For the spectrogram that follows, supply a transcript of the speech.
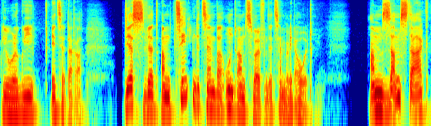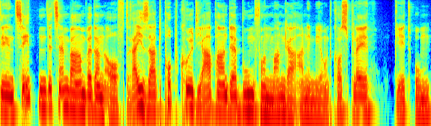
Geologie etc. Das wird am 10. Dezember und am 12. Dezember wiederholt. Am Samstag, den 10. Dezember, haben wir dann auf Dreisat Popkult Japan der Boom von Manga, Anime und Cosplay. Geht um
